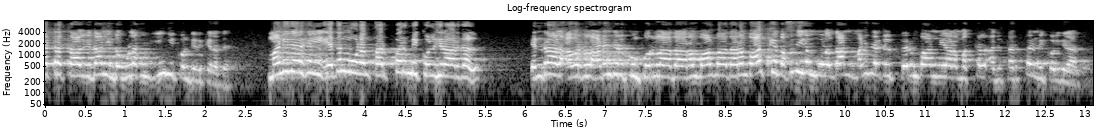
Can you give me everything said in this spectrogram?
ஏற்றத்தாழ்வு தான் இந்த உலகம் இயங்கிக் கொண்டிருக்கிறது. மனிதர்கள் எதன் மூலம் தற்பெருமை கொள்கிறார்கள்? என்றால் அவர்கள் அடைந்திருக்கும் பொருளாதாரம் வாழ்வாதாரம் வாழ்க்கை வசதிகள் மூலம்தான் மனிதர்கள் பெரும்பான்மையான மக்கள் அது தற்பெருமை கொள்கிறார்கள்.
